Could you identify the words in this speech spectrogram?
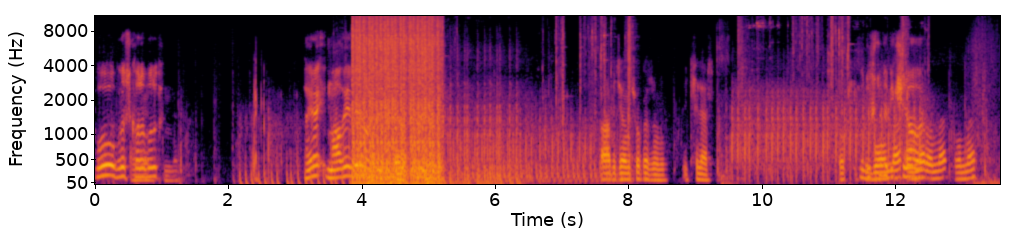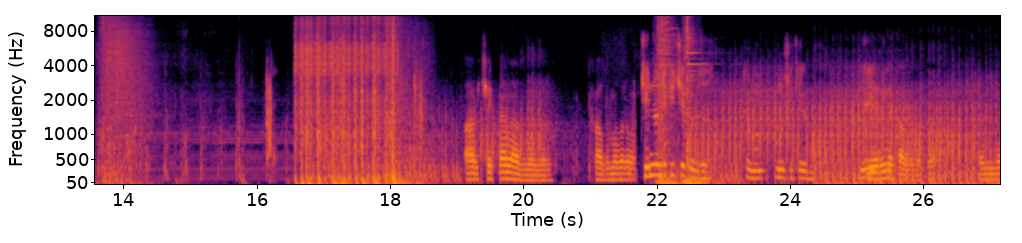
Oo burası kalabalık. Hayır hayır mavi evlere bak. Abi canı çok az onun. İkiler. Çok. Bu Bu düştü de bir onlar, kişi daha onlar, var. onlar, onlar. Abi çekmen lazım onları. Kaldırmaları var. Senin öndekini çekmemiz lazım. Tamam bunu çekelim. Nereye Diğerini de kaldırması var. Önünde.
